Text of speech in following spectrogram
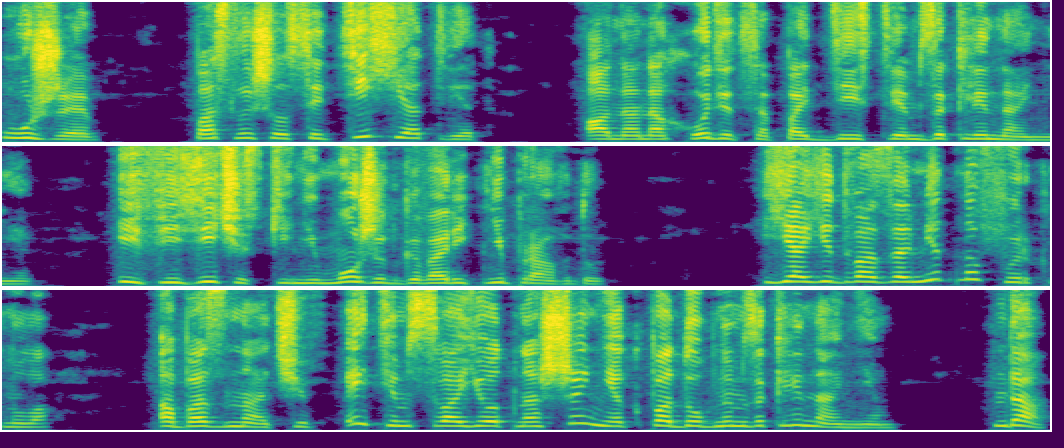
«Уже!» — послышался тихий ответ. «Она находится под действием заклинания и физически не может говорить неправду». Я едва заметно фыркнула, обозначив этим свое отношение к подобным заклинаниям. Да,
